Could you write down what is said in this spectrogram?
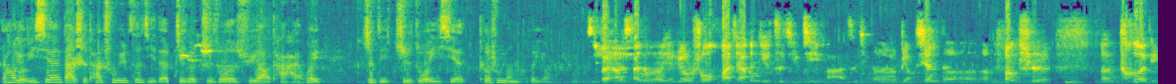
然后有一些大师他出于自己的这个制作的需要，他还会自己制作一些特殊用途的油。基本上是三种人，也就是说，画家根据自己技法、自己的表现的方式，嗯嗯，特点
